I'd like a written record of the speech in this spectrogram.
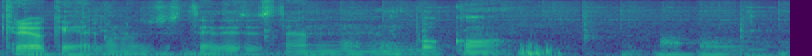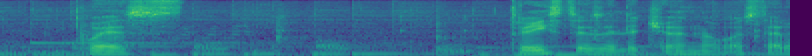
creo que algunos de ustedes están un poco pues tristes del hecho de no estar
